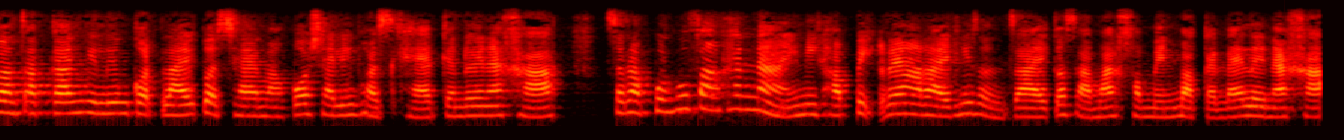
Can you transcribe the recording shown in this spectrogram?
ก่อนจากกันอย่าลืมกดไลค์กดแชร์ Marco Sharing Podcast กันด้วยนะคะสำหรับคุณผู้ฟังท่านไหนมีท็อปิกเรื่องอะไรที่สนใจก็สามารถคอมเมนต์บอกกันได้เลยนะคะ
